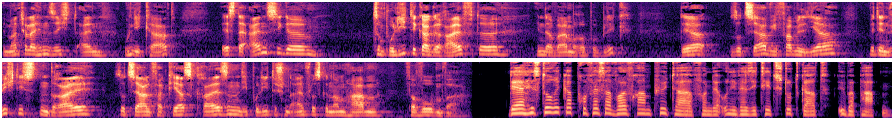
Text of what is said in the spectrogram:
in mancherlei Hinsicht ein Unikat. Er ist der einzige zum Politiker gereifte in der Weimarer Republik, der sozial wie familiär mit den wichtigsten drei sozialen Verkehrskreisen, die politischen Einfluss genommen haben, verwoben war. Der Historiker Professor Wolfram Püter von der Universität Stuttgart über Papen.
